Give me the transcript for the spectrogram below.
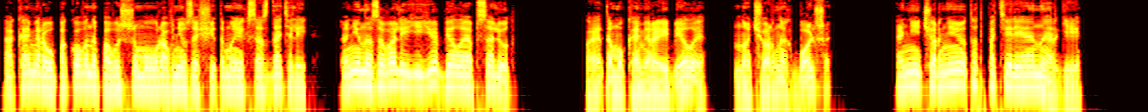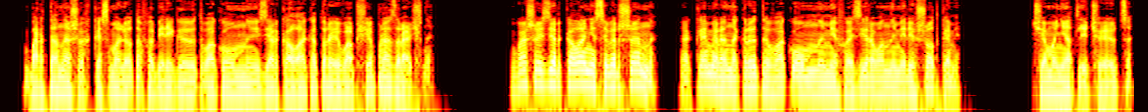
а камера упакована по высшему уровню защиты моих создателей. Они называли ее «Белый Абсолют». Поэтому камеры и белые, но черных больше. Они чернеют от потери энергии. Борта наших космолетов оберегают вакуумные зеркала, которые вообще прозрачны. Ваши зеркала несовершенны, а камеры накрыты вакуумными фазированными решетками. Чем они отличаются?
